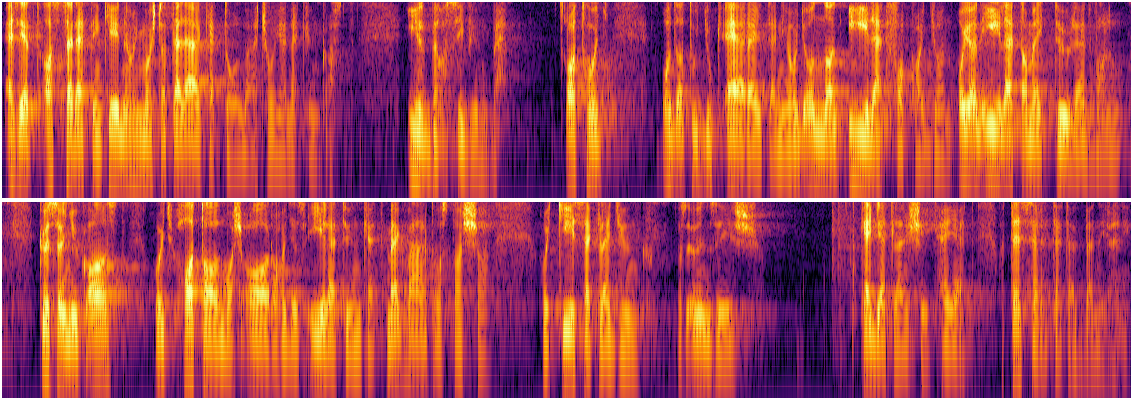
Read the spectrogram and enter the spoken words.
Ezért azt szeretnénk kérni, hogy most a te lelket tolmácsolja nekünk azt. Írd be a szívünkbe. Add, hogy oda tudjuk elrejteni, hogy onnan élet fakadjon. Olyan élet, amely tőled való. Köszönjük azt, hogy hatalmas arra, hogy az életünket megváltoztassa, hogy készek legyünk az önzés, kegyetlenség helyett a te szeretetedben élni.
